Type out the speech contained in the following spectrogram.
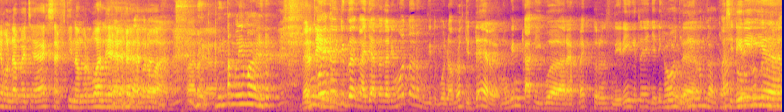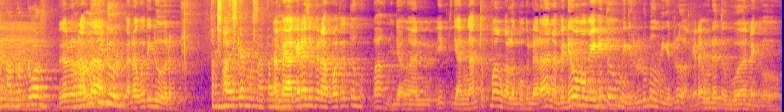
Honda PCX safety number one ya. Number one, parah. bintang 5 ya Dan Berarti- gua itu juga nggak jatuh dari motor begitu gua nabrak jeder. Mungkin kaki gua refleks turun sendiri gitu ya. Jadi gua oh udah jadi masih diri lu iya. bener-bener nabrak doang Bener karena lu nabrak. tidur Karena gua tidur. terbaik emang Nathan Sampai akhirnya supir angkotnya tuh, bang jangan jangan ngantuk bang kalau bawa kendaraan. Sampai dia ngomong kayak gitu, minggir dulu bang, minggir dulu. Akhirnya udah tuh gua nego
